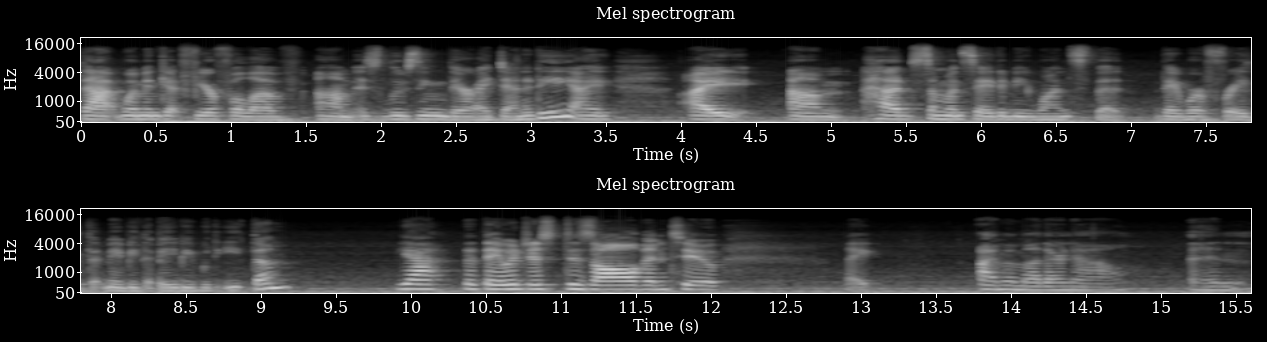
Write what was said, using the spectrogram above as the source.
that women get fearful of um, is losing their identity. I, I um, had someone say to me once that they were afraid that maybe the baby would eat them. Yeah, that they would just dissolve into like I'm a mother now and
